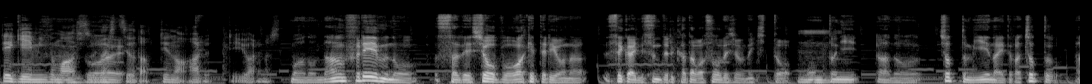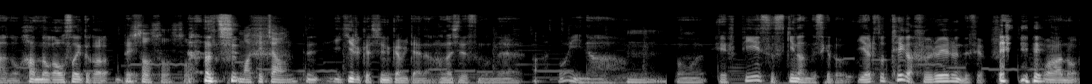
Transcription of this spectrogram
でゲーミングマウスが必要だっていうのはあるって言われました。まあ、あの、何フレームの差で勝負を分けてるような世界に住んでる方はそうでしょうね、きっと。うん本当に、あの、ちょっと見えないとか、ちょっと、あの、反応が遅いとかで、そうそうそう。負けちゃうんで。生きるか死ぬかみたいな話ですもんね。すごいなうん。FPS 好きなんですけど、やると手が震えるんですよ。もうあの、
